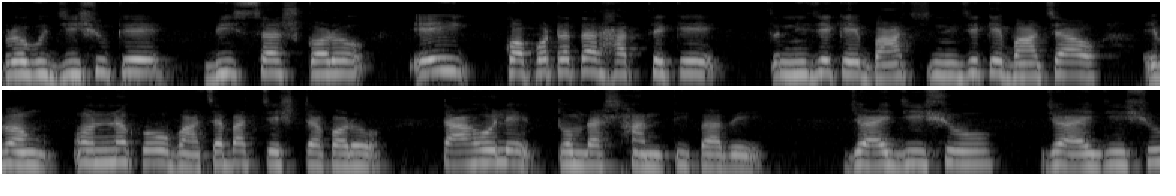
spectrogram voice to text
প্রভু যিশুকে বিশ্বাস করো, এই কপটতার হাত থেকে নিজেকে বাঁচ, নিজেকে বাঁচাও এবং অন্যকেও বাঁচাবার চেষ্টা করো, তাহলে তোমরা শান্তি পাবে। জয় যিশু জয় যিশু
